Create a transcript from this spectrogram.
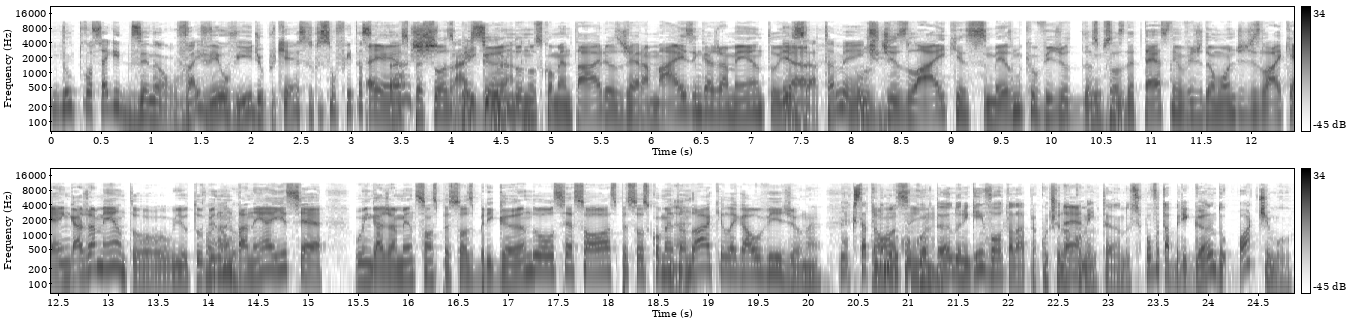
não consegue dizer não, vai ver o vídeo, porque essas coisas são feitas É, e as pessoas brigando segurar, né? nos comentários gera mais engajamento. E Exatamente. A, os dislikes, mesmo que o vídeo das uhum. pessoas detestem, o vídeo deu um monte de dislike, é engajamento. O YouTube claro. não tá nem aí se é o engajamento são as pessoas brigando ou se é só as pessoas comentando, é. ah, que legal o vídeo, né? É que está todo então, mundo assim, concordando, ninguém volta lá para continuar é. comentando. Se o povo tá brigando, ótimo.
